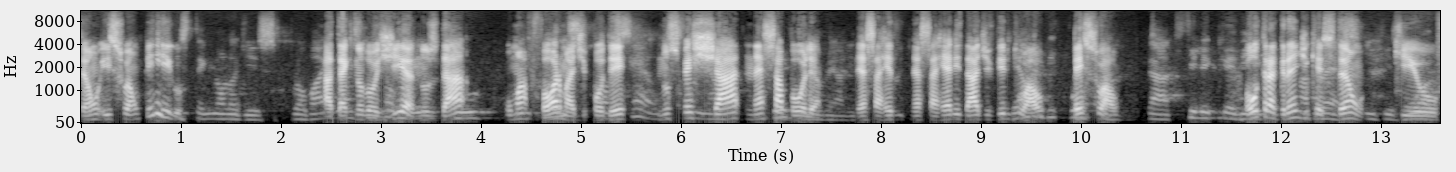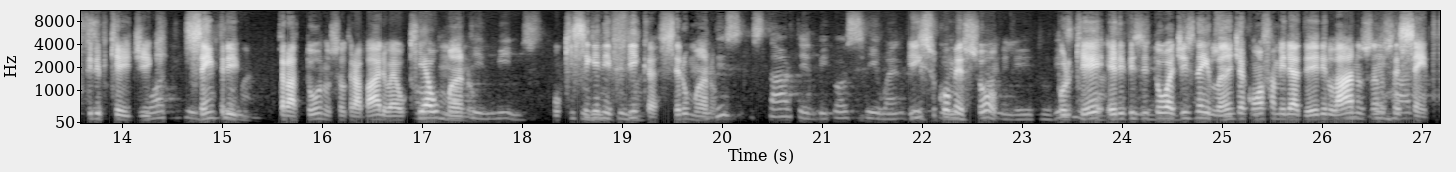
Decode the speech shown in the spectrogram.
Então, isso é um perigo. A tecnologia nos dá uma forma de poder nos fechar nessa bolha, nessa, nessa realidade virtual pessoal. Outra grande questão que o Philip K. Dick sempre tratou no seu trabalho é o que é humano, o que significa ser humano. Isso começou porque ele visitou a Disneylândia com a família dele lá nos anos 60.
